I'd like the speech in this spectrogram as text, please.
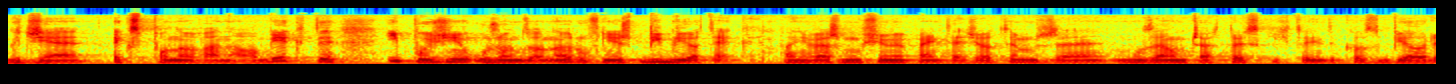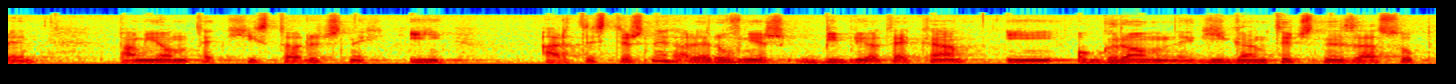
gdzie eksponowano obiekty i później urządzono również bibliotekę, ponieważ musimy pamiętać o tym, że Muzeum Czartoryskich to nie tylko zbiory pamiątek historycznych i artystycznych, ale również biblioteka i ogromny, gigantyczny zasób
